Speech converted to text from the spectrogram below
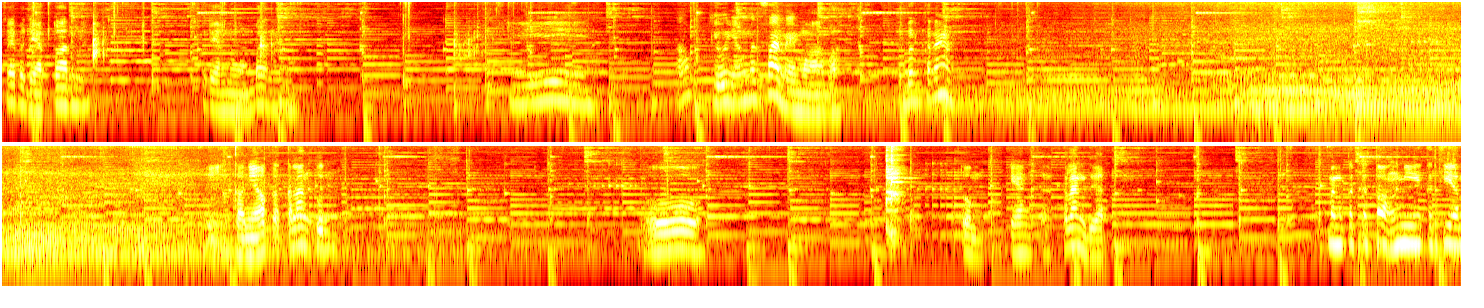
ใส่ประแดกตอนประแดกหนองบ้านนี่นี่เอ้าคิวยังมันไฟไหม้หมอบ่เบิ่งกันนะนี่ข้าวเหนียวกับกำลังกุน โอ้ต้มแกงกำลังเดือด มันก็จะต้องมีกระเทียม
